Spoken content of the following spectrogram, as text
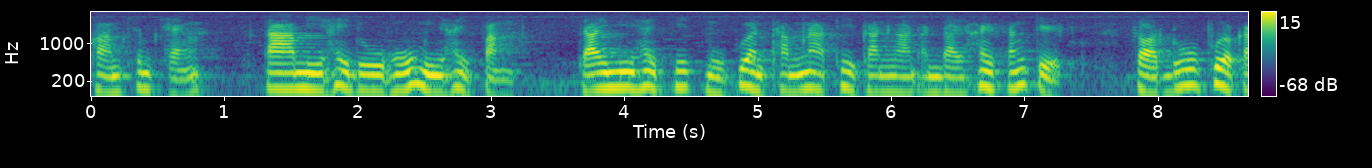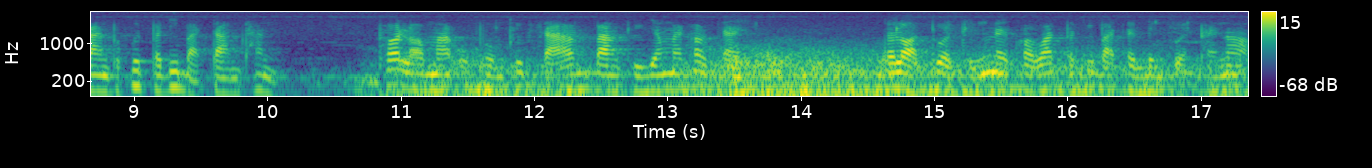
ความเข้มแข็ง ตามีให้ดูหูมีให้ฟัง ใจมีให้คิดหมู่เพื่อนทำหน้าที่การงานอันใดให้สังเกต สอดรู้เพื่อการประพฤติปฏิบัติตามท่าน เพราะเรามาอบรมศึกษาบางทียังไม่เข้าใจ ตลอดทั่วถึงในข้อวัดปฏิบัติเป็นส่วนภายนอก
